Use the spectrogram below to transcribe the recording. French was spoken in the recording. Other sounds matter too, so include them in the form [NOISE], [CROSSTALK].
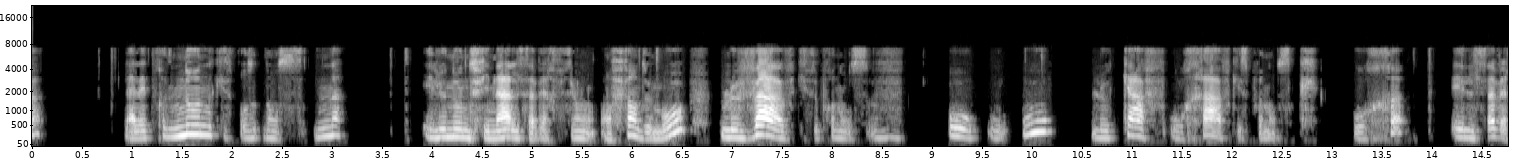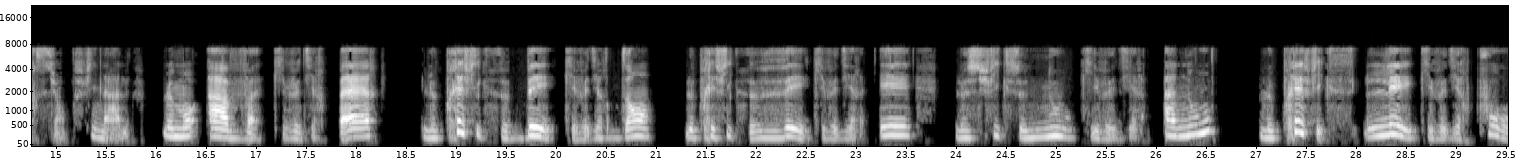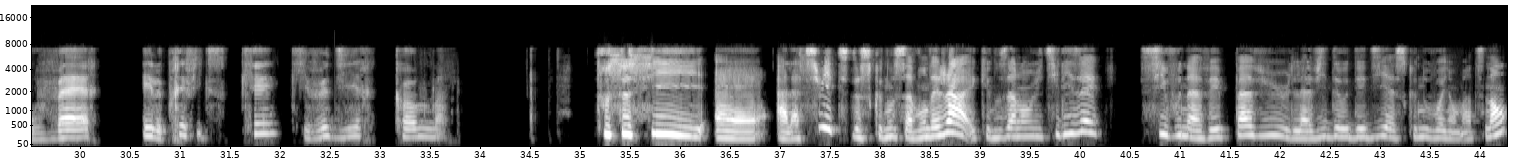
la lettre nun qui se prononce n et le nun final, sa version en fin de mot, le vav qui se prononce v, o ou ou, le kaf ou chaf qui se prononce k ou ch, et sa version finale, le mot av qui veut dire père, le préfixe b qui veut dire dans, le préfixe v qui veut dire et, le suffixe nous qui veut dire à nous, le préfixe les qui veut dire pour ou vers, et le préfixe que qui veut dire Tout ceci est à la suite de ce que nous savons déjà et que nous allons utiliser. Si vous n'avez pas vu la vidéo dédiée à ce que nous voyons maintenant,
